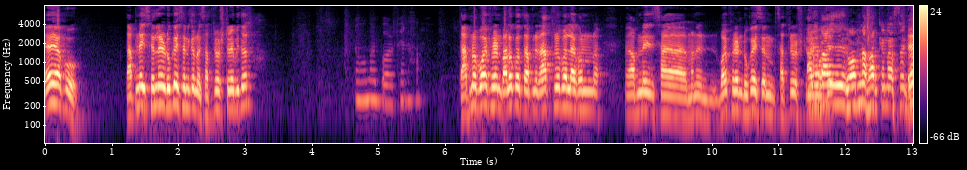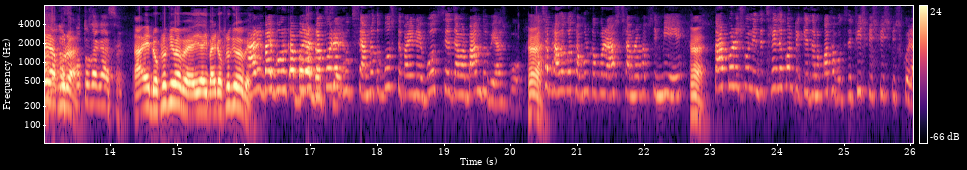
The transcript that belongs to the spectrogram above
এই আপু আপনি এই ছেলে ঢুকাইছেন কেন ছাত্রী হোস্টেলের ভিতর আমার বয়ফ্রেন্ড হয় তা আপনার বয়ফ্রেন্ড ভালো কথা আপনি রাত্রেবেলা এখন আপনি মানে বয়ফ্রেন্ড ঢুকাইছেন ছাত্রী হোস্টেলের আরে ভাই রমনা ফারকান আছে এই আপুরা। কত জায়গা আছে? তা এই ঢুকলো কীভাবে? এই- এই ভাই ঢুকলো কীভাবে? আরে ভাই বোরকা পরে বোরকা পরে ঢুকছে। আমরা তো বুঝতে পারি নাই। বলছে যে আমার বান্ধবী আসব। হ্যাঁ। আচ্ছা ভালো কথা বোরকা পরে আসছে আমরা ভাবছি মেয়ে। হ্যাঁ। তারপরে শুনি যে ছেলে কন্টে কে যেন কথা বলছে ফিস ফিস ফিস ফিস করে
